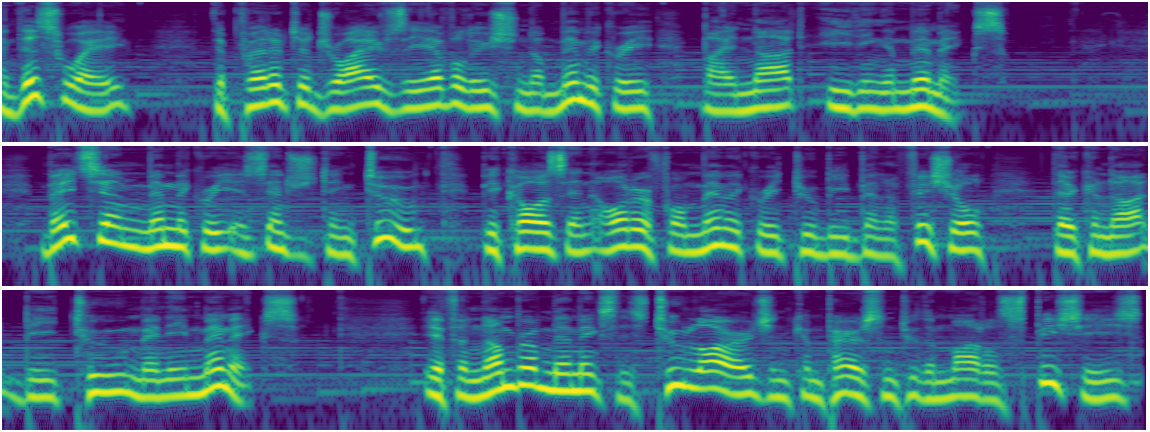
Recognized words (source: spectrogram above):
In this way, the predator drives the evolution of mimicry by not eating the mimics. Batesian mimicry is interesting too because, in order for mimicry to be beneficial, there cannot be too many mimics. If the number of mimics is too large in comparison to the model species,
